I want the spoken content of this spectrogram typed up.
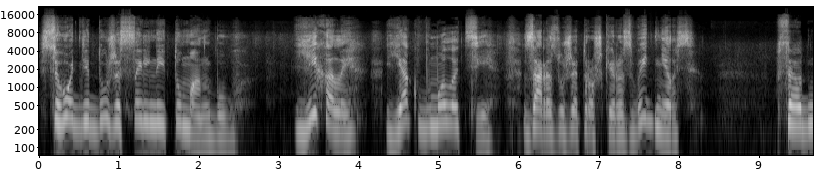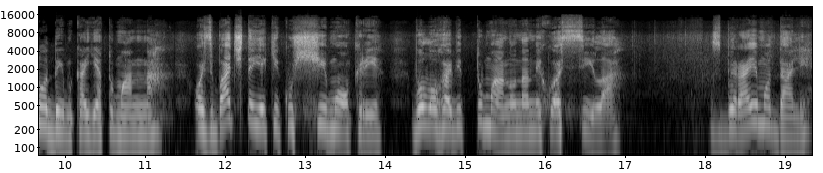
Сьогодні дуже сильний туман був. Їхали, як в молоці. Зараз уже трошки розвиднілось. Все одно димка є туманна. Ось бачите, які кущі мокрі. Волога від туману на них осіла. Збираємо далі.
